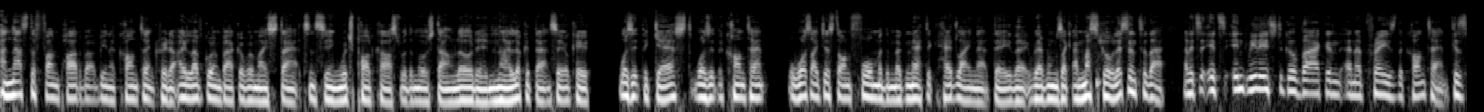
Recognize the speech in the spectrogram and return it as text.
And that's the fun part about being a content creator. I love going back over my stats and seeing which podcasts were the most downloaded. And I look at that and say, okay, was it the guest? Was it the content? Or was I just on form with the magnetic headline that day that everyone was like, I must go listen to that? And it's it's really interesting to go back and, and appraise the content because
